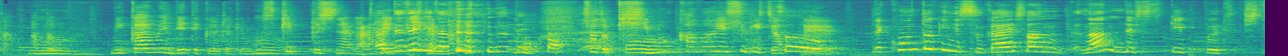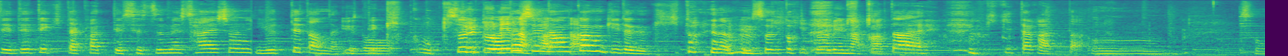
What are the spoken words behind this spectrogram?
た、あとうん。2回目に出てくる時もスキップしながらあ入ってきた。き出てきた。ちょっと気も可愛すぎちゃって、でこの時に菅井さんなんでスキップして出てきたかって説明最初に言ってたんだけどそれ私た。何回も聞いたけど聞き取れなくて、うんそれと聞き取れなかった。聞きたい。聞きたかった。うんうんそう。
